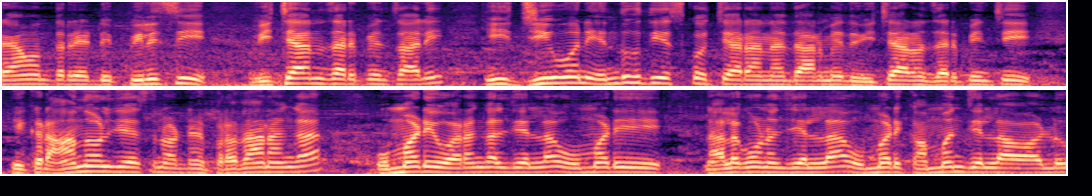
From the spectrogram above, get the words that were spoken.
రేవంత్ రెడ్డి పిలిచి విచారణ జరిపించాలి. ఈ జీవోని ఎందుకు తీసుకొచ్చారనే దాని మీద విచారణ జరిపించి ఇక్కడ ఆందోళన చేస్తున్నటువంటి ప్రధానంగా ఉమ్మడి వరంగల్ జిల్లా ఉమ్మడి నల్గొండ జిల్లా ఉమ్మడి ఖమ్మం జిల్లా వాళ్ళు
